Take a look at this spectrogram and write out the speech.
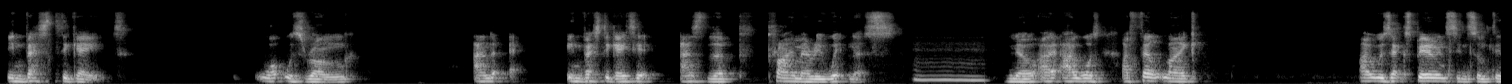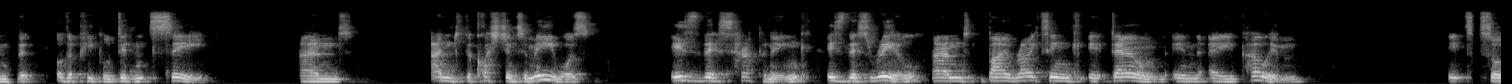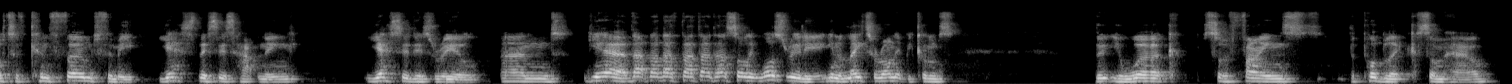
investigate what was wrong and investigate it as the primary witness. Mm. You know, I, I was, I felt like I was experiencing something that other people didn't see. And, and the question to me was, is this happening? Is this real? And by writing it down in a poem, it sort of confirmed for me yes, this is happening. Yes, it is real. And yeah, that, that, that, that, that, that's all it was really. You know, later on, it becomes that your work sort of finds the public somehow,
